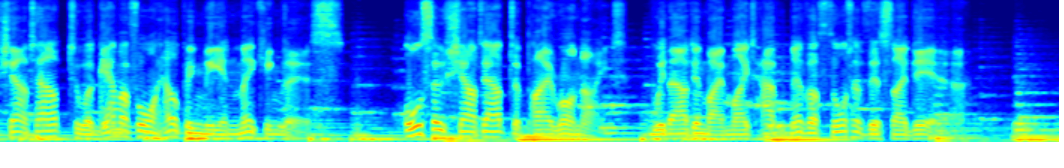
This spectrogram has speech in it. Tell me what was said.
Shout out to Agama for helping me in making this. Also shout out to Pyronite, without him I might have never thought of this idea. Thank you.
